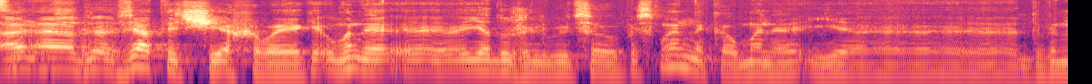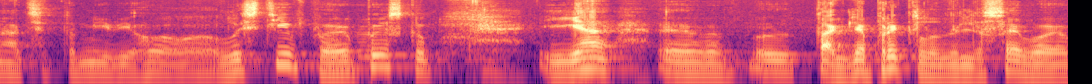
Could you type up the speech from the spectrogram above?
а, а взяти Чехова, яке у мене е, я дуже люблю цього письменника. У мене є е, 12 томів його листів, переписку. І я е, так для прикладу для себе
